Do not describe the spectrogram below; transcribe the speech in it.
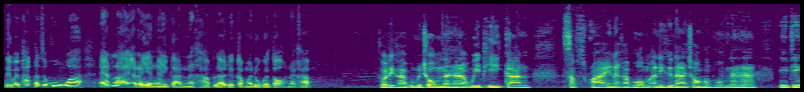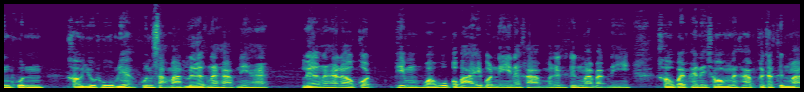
เดี๋ยวไปพักกันสักครู่ว่าแอดไลน์อะไรยังไงกันนะครับแล้วเดี๋ยวกลับมาดูกันต่อนะครับสวัสดีครับคุณผู้ชมนะฮะวิธีการ subscribe นะครับผมอันนี้คือหน้าช่องของผมนะฮะจริงๆคุณเข้า YouTube เนี่ยคุณสามารถเลือกนะครับนี่ฮะ เลือกนะฮะแล้วกดพิมพ์ว่า w o o p e r b y t e บนนี้นะครับ มันก็จะขึ้นมาแบบนี้ เข้าไปภายในช่องนะครับ ก็จะขึ้นมา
